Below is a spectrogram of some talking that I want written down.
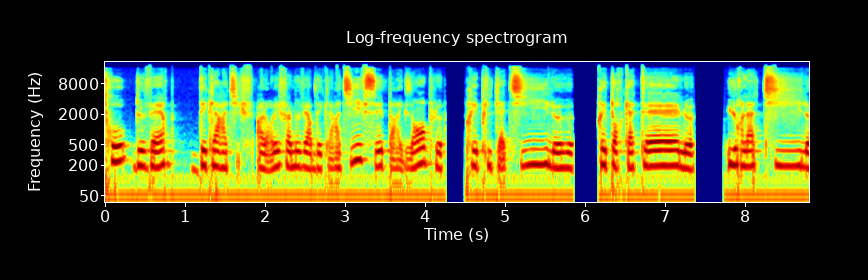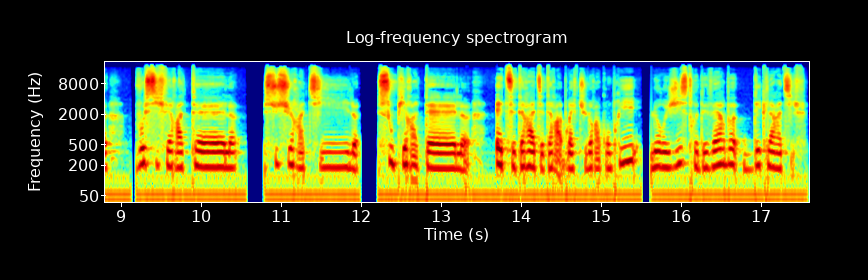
trop de verbes déclaratifs. Alors les fameux verbes déclaratifs, c'est par exemple répliqua-t-il, rétorqua-t-elle, hurla-t-il, vociféra-t-elle, susurra-t-il, soupira-t-elle, etc., etc. Bref, tu l'auras compris, le registre des verbes déclaratifs.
